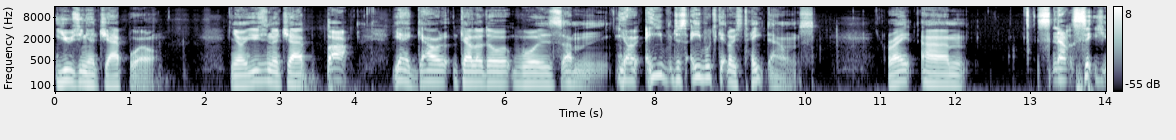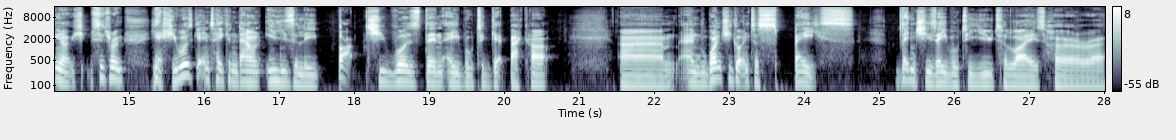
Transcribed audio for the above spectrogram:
using a jab well. You know, using a jab, but yeah, Gal- Galador was um, you know able just able to get those takedowns, right? Um, now, you know, Cicero, yeah, she was getting taken down easily, but she was then able to get back up. Um, and once she got into space, then she's able to utilize her uh,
